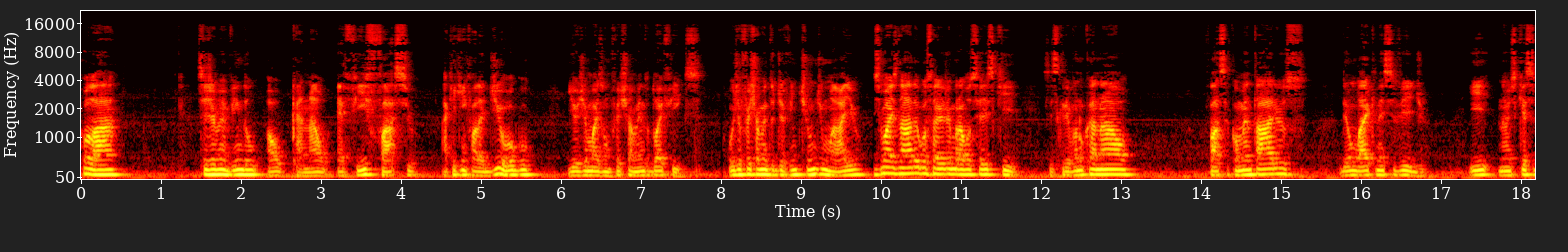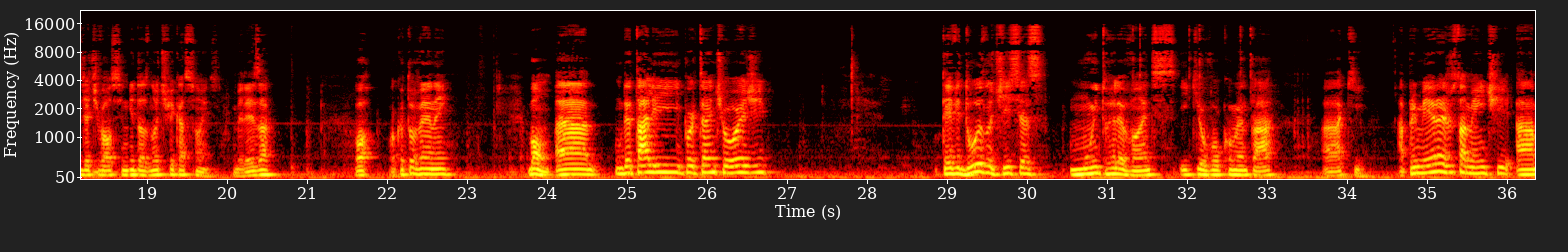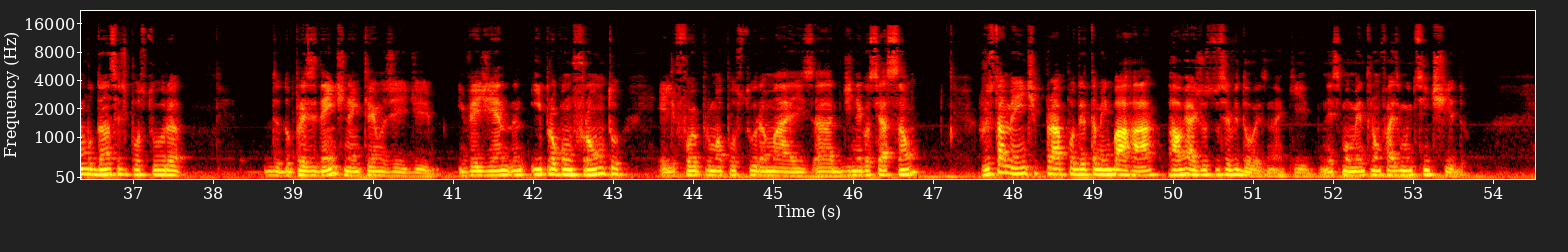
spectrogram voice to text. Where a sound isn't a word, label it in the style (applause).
Olá, seja bem-vindo ao canal FI Fácil. Aqui quem fala é Diogo e hoje é mais um fechamento do iFix. Hoje é o fechamento dia 21 de maio. Se mais nada, eu gostaria de lembrar vocês que se inscreva no canal, faça comentários, dê um like nesse vídeo e não esqueça de ativar o sininho das notificações, beleza? Ó, ó o que eu tô vendo, hein? Bom, uh, um detalhe importante hoje teve duas notícias muito relevantes e que eu vou comentar uh, aqui. A primeira é justamente a mudança de postura do, do presidente, né, em termos de, de em vez de ir para o confronto, ele foi para uma postura mais uh, de negociação, justamente para poder também barrar o reajuste dos servidores, né, que nesse momento não faz muito sentido.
